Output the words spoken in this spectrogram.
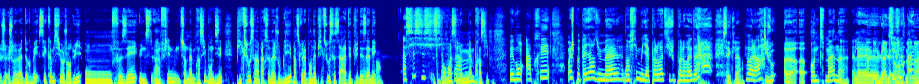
je, je me bats de couper. C'est comme si aujourd'hui on faisait une, un film sur le même principe où on disait Picsou c'est un personnage oublié parce que la bande à Picsou ça s'est arrêté depuis des années. Ah si si si. si, Pour moi c'est le même principe. Mais bon, après, moi je peux pas dire du mal d'un film où il y a Paul Rudd qui joue Paul Rudd. C'est clair. voilà. Qui joue euh, euh, Ant-Man. le- Une le- le- Ant-Man, ouais.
